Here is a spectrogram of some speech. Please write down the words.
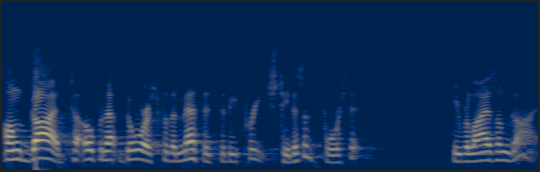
on God to open up doors for the message to be preached. He doesn't force it, he relies on God.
